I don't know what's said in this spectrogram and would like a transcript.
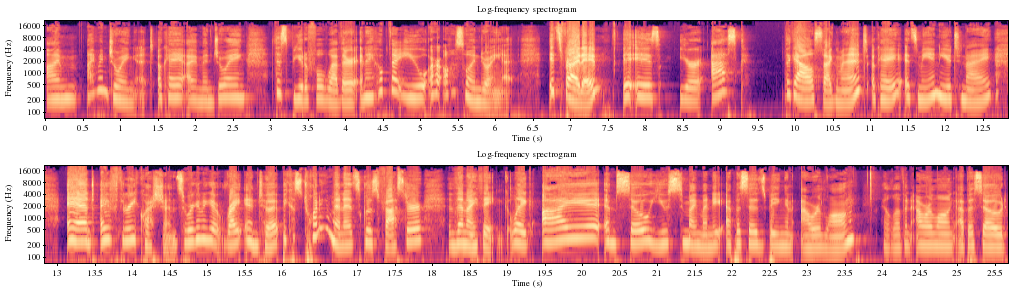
I'm I'm enjoying it. Okay? I'm enjoying this beautiful weather and I hope that you are also enjoying it. It's Friday. It is your ask the gal segment. Okay, it's me and you tonight. And I have three questions. So we're going to get right into it because 20 minutes goes faster than I think. Like, I am so used to my Monday episodes being an hour long. I love an hour long episode.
